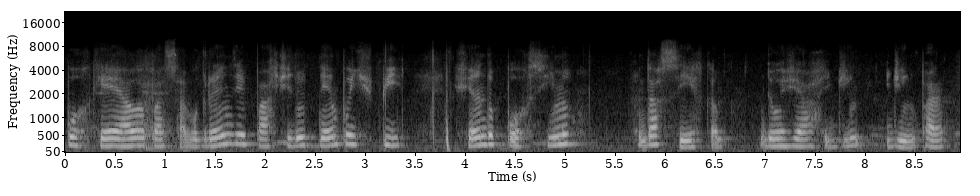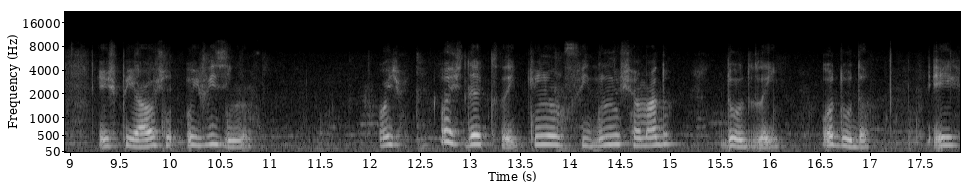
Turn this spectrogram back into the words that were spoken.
porque ela passava grande parte do tempo espichando por cima da cerca do jardim para espiar os, os vizinhos. Os, os Duxley tinham um filhinho chamado Dudley, ou Duda, e,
